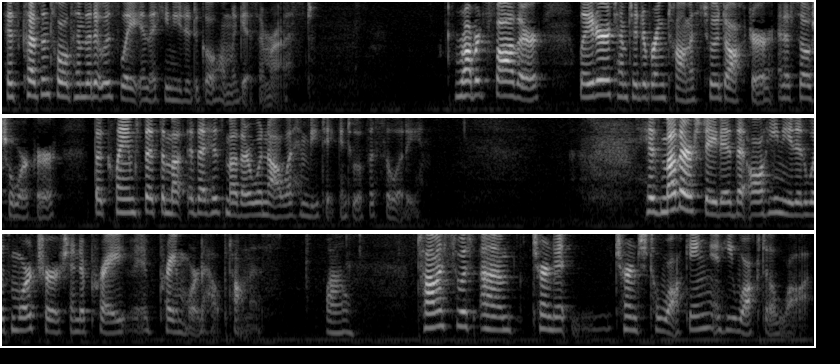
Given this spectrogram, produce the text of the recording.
His cousin told him that it was late and that he needed to go home and get some rest. Robert's father later attempted to bring Thomas to a doctor and a social worker, but claimed that, the, that his mother would not let him be taken to a facility. His mother stated that all he needed was more church and to pray and pray more to help Thomas. Wow. Thomas was um, turned it, turned to walking, and he walked a lot.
